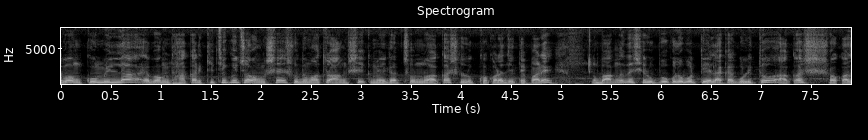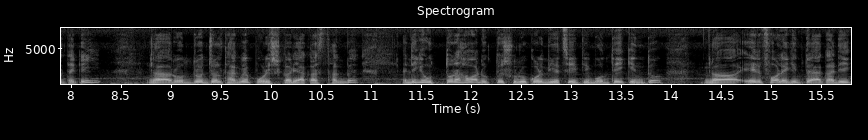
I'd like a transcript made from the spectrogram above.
এবং কুমিল্লা এবং ঢাকার কিছু কিছু অংশে শুধুমাত্র আংশিক মেঘাচ্ছন্ন আকাশ লক্ষ্য করা যেতে পারে। বাংলাদেশের উপকূলবর্তী এলাকাগুলিতেও আকাশ সকাল থেকেই রৌদ্রোজ্জ্বল থাকবে, পরিষ্কারই আকাশ থাকবে। এদিকে উত্তর হাওয়া ঢুকতে শুরু করে দিয়েছে ইতিমধ্যেই কিন্তু এর ফলে কিন্তু একাধিক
